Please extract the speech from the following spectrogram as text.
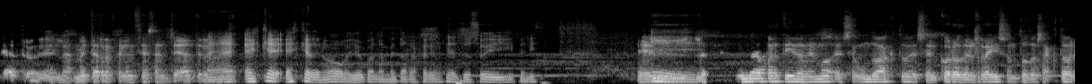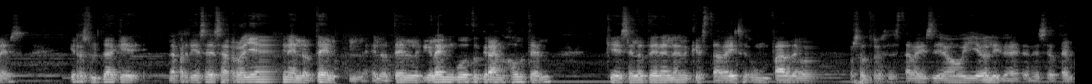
Teatro, ¿eh? Las metareferencias al teatro. eh, es, que, es que, de nuevo, yo con las metareferencias, yo soy feliz. El, Eh. La segunda partida de mo- el segundo acto es el coro del rey, son todos actores, y resulta que la partida se desarrolla en el hotel, el hotel Glenwood Grand Hotel, que es el hotel en el que estabais un par de vosotros, estabais yo y Oliver en ese hotel.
